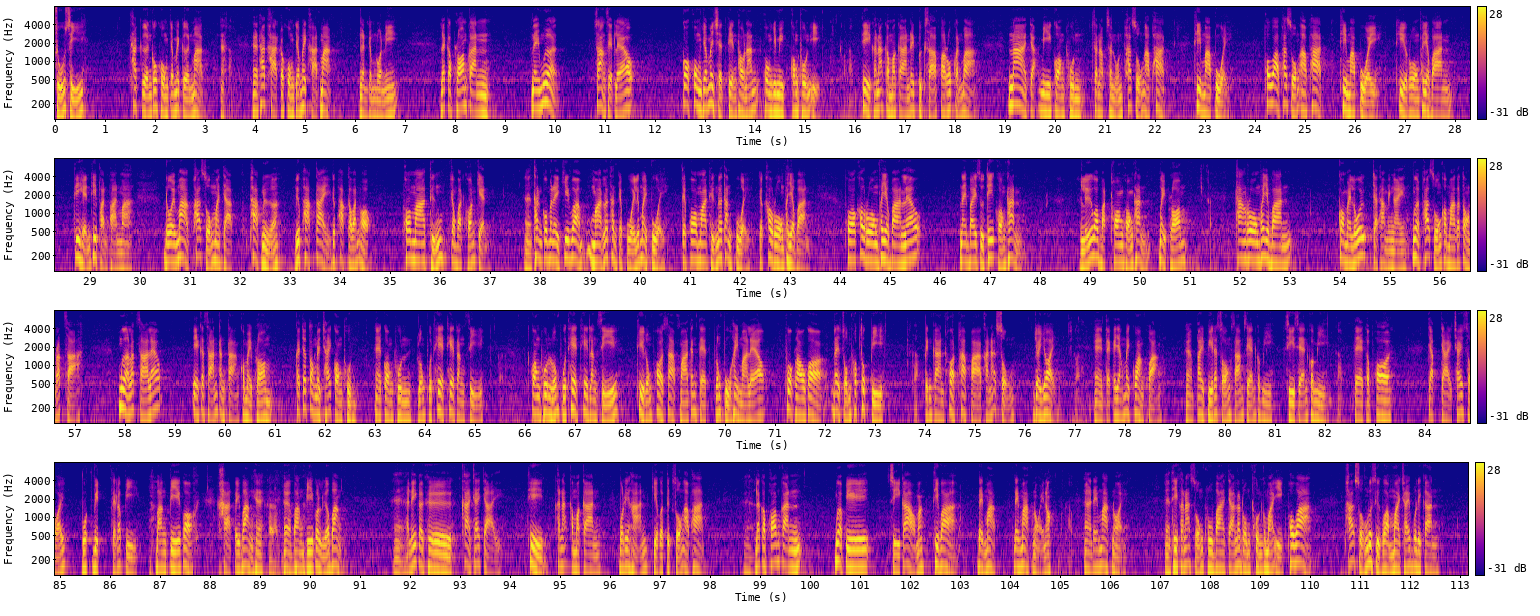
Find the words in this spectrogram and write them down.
สูสี ถ้าเกินก็คงจะไม่เกินมากนะถ้าขาดก็คงจะไม่ขาดมาก เงินจำนวนนี้ และก็พร้อมกันในเมื่อสร้างเสร็จแล้ว ก็คงจะไม่เสร็จเพียงเท่านั้น คงจะมีกองทุนอีก ที่คณะกรรมการได้ปรึกษาปรารบกันว่า น่าจะมีกองทุนสนับสนุนพระสงฆ์อาพาธที่มาป่วย เพราะว่าพระสงฆ์อาพาธที่มาป่วยที่โรงพยาบาลที่เห็นที่ผ่านๆมา โดยมากพระสงฆ์มาจากภาคเหนือหรือภาคใต้หรือภาคตะวันออก พอมาถึงจังหวัดขอนแก่น ท่านก็ไม่ได้คิดว่ามาแล้วท่านจะป่วยหรือไม่ป่วย แต่พอมาถึงแล้วท่านป่วยจะเข้าโรงพยาบาล พอเข้าโรงพยาบาลแล้วในใบสุทธิของท่าน หรือว่าบัตรทองของท่านไม่พร้อม ทางโรงพยาบาลก็ไม่รู้จะทำยังไง เมื่อพระสงฆ์เข้ามาก็ต้องรักษา เมื่อรักษาแล้วเอกสารต่างๆ ก็ไม่พร้อม ก็จะต้องได้ใช้กองทุน กองทุนหลวงปู่เทศเทศรังสีกองทุนหลวงปู่เทศเทศรังสีที่หลวงพ่อทราบมาตั้งแต่หลวงปู่ให้มาแล้ว พวกเราก็ได้สมทบทุกปีครับเป็นการทอดผ้าป่าคณะสงฆ์ย่อยๆครับเอ่อแต่ก็ยังไม่กว้างขวางเอ่อไปปีละสองสามแสนก็มีสี่แสนก็มีครับแต่ก็พอจับจ่ายใช้สอยบุดหวิดแต่ละปี บางปีก็ขาดไปบ้างใช่ไหมครับเออบางปีก็เหลือบ้างเอ่ออันนี้ก็คือค่าใช้จ่ายที่คณะกรรมการบริหารเกี่ยวกับตึกสงฆ์อาพาธเอ่อแล้วก็พร้อมกันเมื่อปี 49 มั้งที่ว่าได้มากได้มากหน่อยเนาะครับเอ่อได้มากหน่อย ที่คณะสงฆ์ครูบาอาจารย์ระดมทุนก็มาอีก เพราะว่าพระสงฆ์รู้สึกว่ามาใช้บริการ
